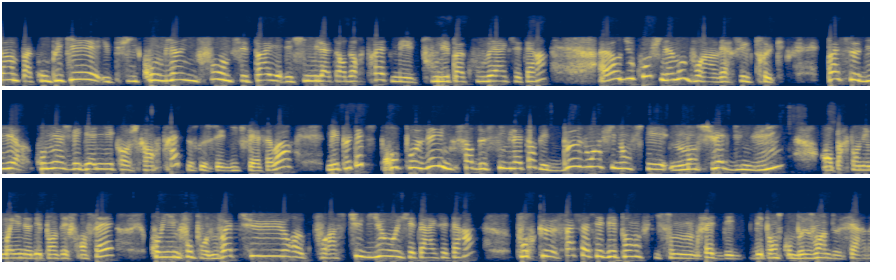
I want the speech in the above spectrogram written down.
simple, pas compliqué, et puis combien il me faut, on ne sait pas, il y a des simulateurs de retraite, mais tout n'est pas couvert, etc. Alors du coup, finalement, on pourrait inverser le truc. Pas se dire combien je vais gagner quand je serai en retraite, parce que c'est difficile à savoir, mais peut-être proposer une sorte de simulateur des besoins financiers mensuels d'une vie, en partant des moyennes dépenses des Français, combien il me faut pour une voiture, pour un studio, etc., etc., pour que face à ces dépenses qui sont en fait des dépenses qui ont besoin de faire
